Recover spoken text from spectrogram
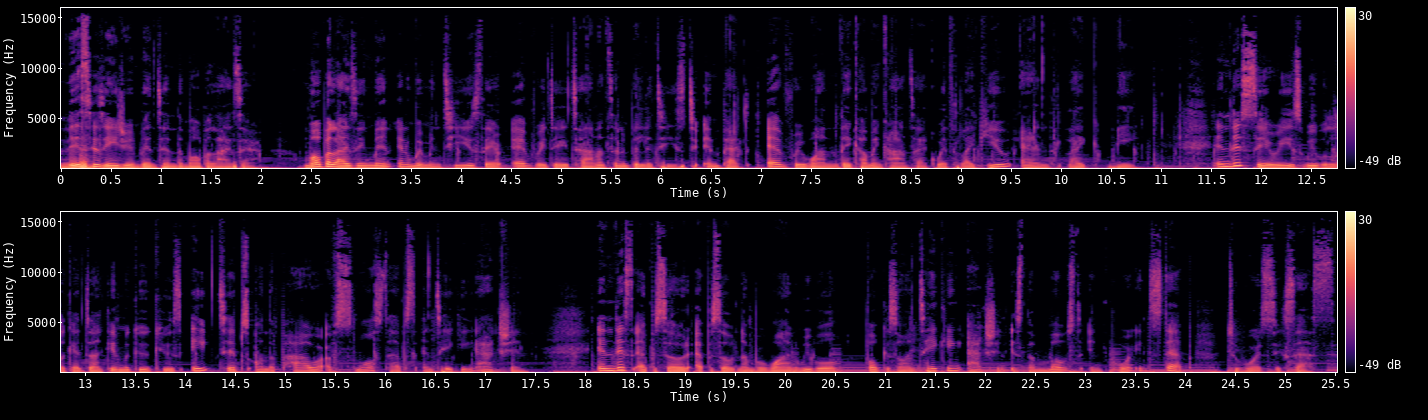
This is Adrian Benton, the mobilizer, mobilizing men and women to use their everyday talents and abilities to impact everyone they come in contact with, like you and like me. In this series, we will look at Duncan Maguku's eight tips on the power of small steps and taking action. In this episode, episode number one, we will focus on taking action is the most important step towards success.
